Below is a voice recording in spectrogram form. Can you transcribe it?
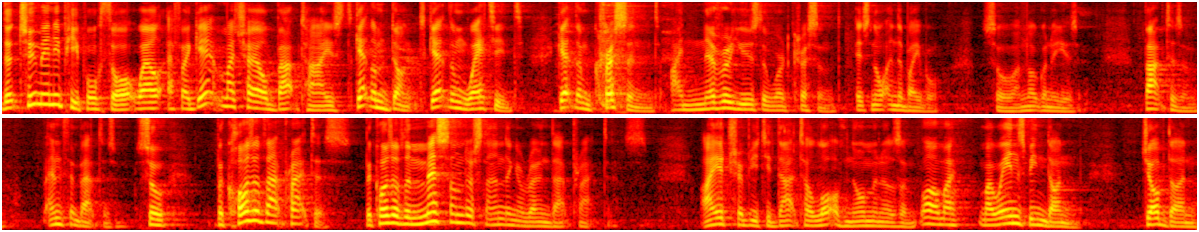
That too many people thought, well, if I get my child baptized, get them dunked, get them wetted, get them christened. I never use the word christened, it's not in the Bible, so I'm not going to use it. Baptism, infant baptism. So, because of that practice, because of the misunderstanding around that practice, I attributed that to a lot of nominalism. Well, my, my wean's been done, job done,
